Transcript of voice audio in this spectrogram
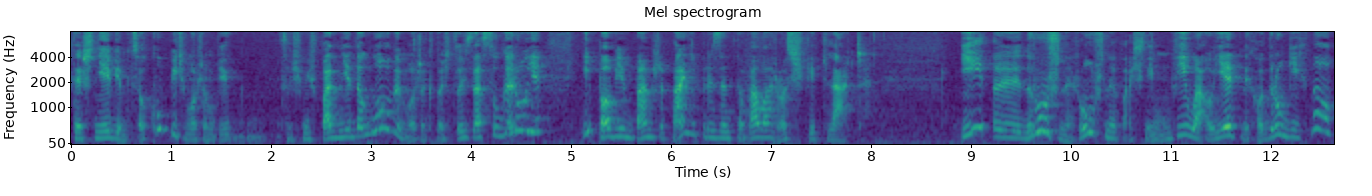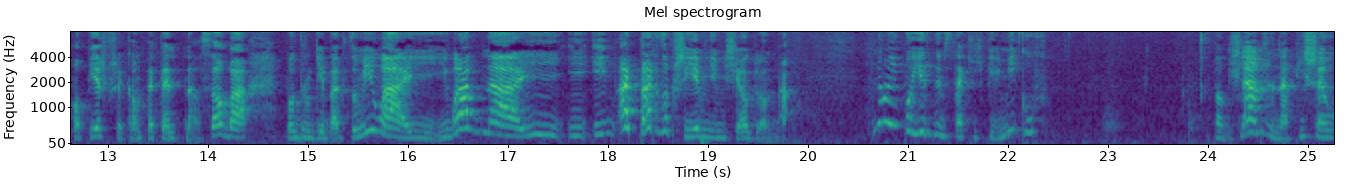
też nie wiem, co kupić, może coś mi wpadnie do głowy, może ktoś coś zasugeruje i powiem Wam, że Pani prezentowała rozświetlacze. I y, różne, różne właśnie mówiła o jednych, o drugich. No, po pierwsze kompetentna osoba, po drugie bardzo miła i, i ładna i, i, i bardzo przyjemnie mi się oglądało. No i po jednym z takich filmików pomyślałam, że napiszę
